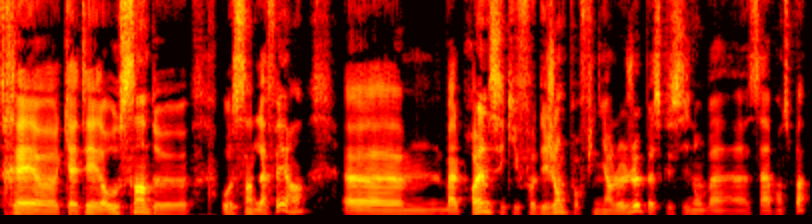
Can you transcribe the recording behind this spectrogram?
très, euh, qui a été au sein de, au sein de l'affaire, hein, euh, bah, le problème, c'est qu'il faut des gens pour finir le jeu parce que sinon, bah, ça avance pas.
